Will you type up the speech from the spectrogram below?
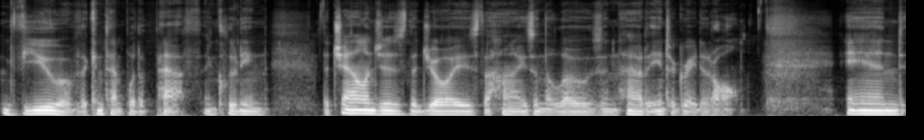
view of the contemplative path, including the challenges, the joys, the highs, and the lows, and how to integrate it all. And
